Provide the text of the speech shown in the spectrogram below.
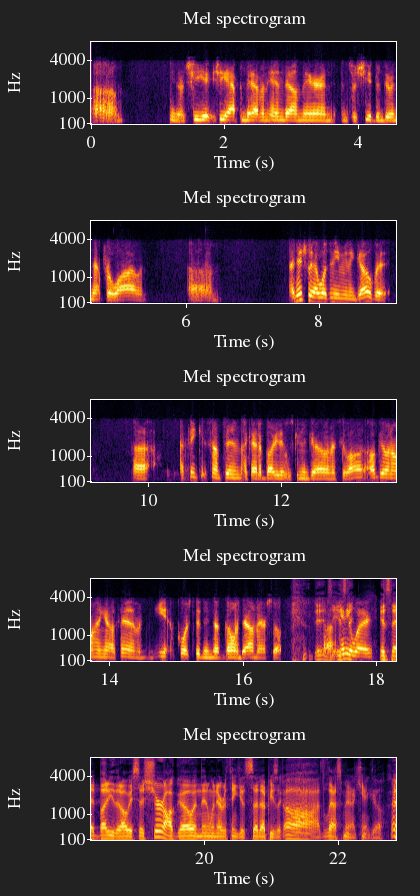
um, you know she she happened to have an inn down there, and and so she had been doing that for a while. And um, initially, I wasn't even going to go, but uh, I think it's something like I had a buddy that was going to go, and I said, "Well, I'll, I'll go and I'll hang out with him." And he, of course, didn't end up going down there. So It's, uh, it's that- anyway, it's that buddy that always says, "Sure, I'll go," and then when everything gets set up, he's like, "Oh, at the last minute, I can't go."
